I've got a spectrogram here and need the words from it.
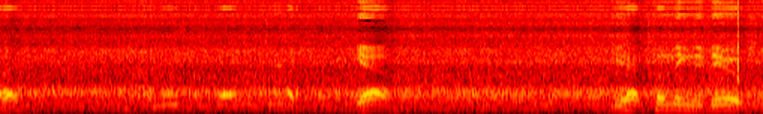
Huh? Yeah. You have something to do.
